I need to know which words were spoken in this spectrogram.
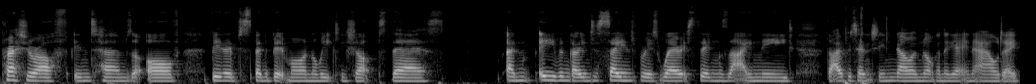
pressure off in terms of being able to spend a bit more on the weekly shops there and even going to Sainsbury's where it's things that I need that I potentially know I'm not going to get in Aldi.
